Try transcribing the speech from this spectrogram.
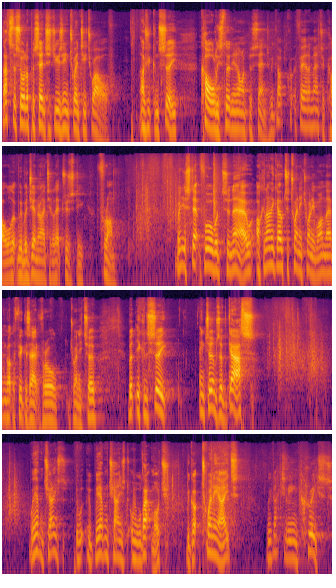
That's the sort of percentages in 2012. As you can see, coal is 39%. We got a fair amount of coal that we were generating electricity from. When you step forward to now, I can only go to 2021. They haven't got the figures out for all 22. But you can see, in terms of gas, we haven't changed. We haven't changed all that much. We've got 28. We've actually increased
